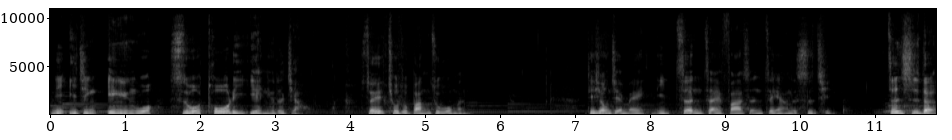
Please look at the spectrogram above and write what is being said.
你已经应允我，使我脱离野牛的脚。”所以求主帮助我们，弟兄姐妹，你正在发生怎样的事情？真实的，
